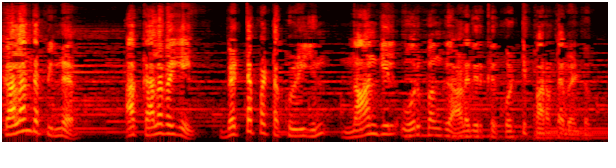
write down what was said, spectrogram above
கலந்த பின்னர் அக்கலவையை வெட்டப்பட்ட குழியின் நான்கில் ஒரு பங்கு அளவிற்கு கொட்டி பரத்த வேண்டும்.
